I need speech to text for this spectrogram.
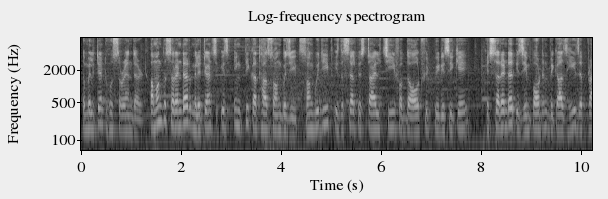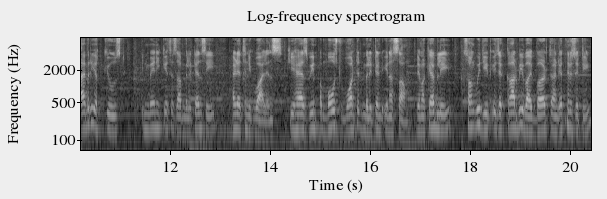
the militant who surrendered. Among the surrender militants is Ingti Katha Songbijit. Songbijit is the self-styled chief of the outfit PDCK his surrender is important because he is a primary accused in many cases of militancy and ethnic violence. He has been a most wanted militant in Assam. Remarkably, Songbijit is a Karbi by birth and ethnicity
